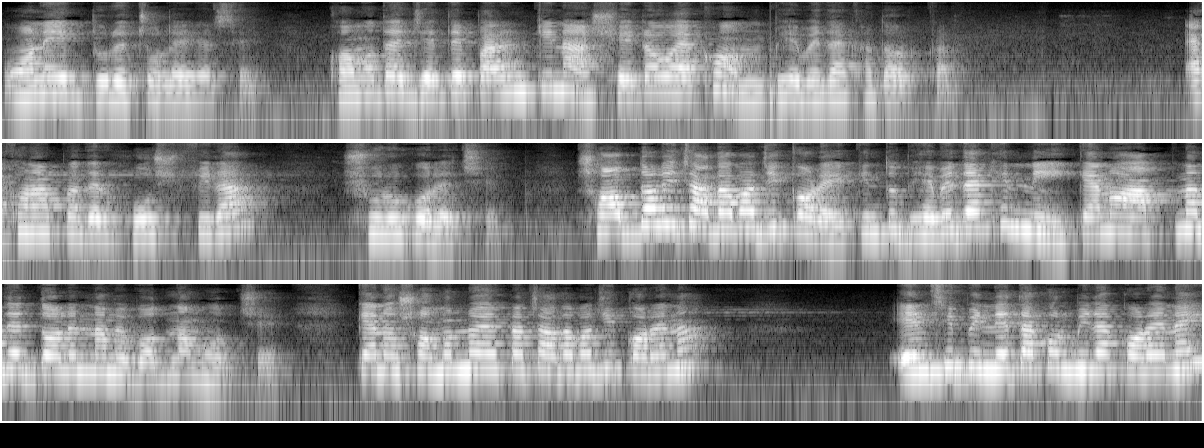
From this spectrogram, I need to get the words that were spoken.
অনেক দূরে চলে গেছে। ক্ষমতায় যেতে পারেন কিনা সেটাও এখন ভেবে দেখা দরকার। এখন আপনাদের হুঁশ ফিরা শুরু করেছে। সব দলই চাঁদাবাজি করে, কিন্তু ভেবে দেখেননি কেন আপনাদের দলের নামে বদনাম হচ্ছে? কেন সমন্বয় একটা চাঁদাবাজি করে না? এনসিপির নেতাকর্মীরা করে নাই,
